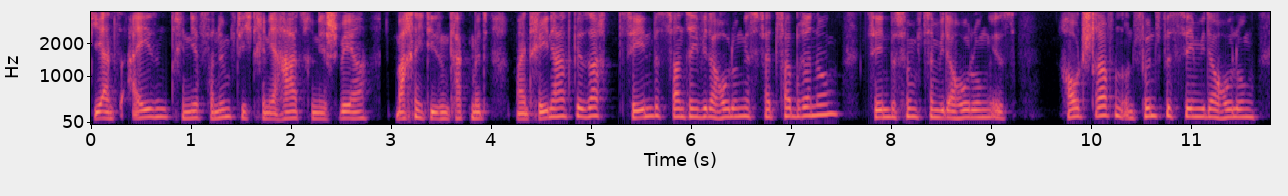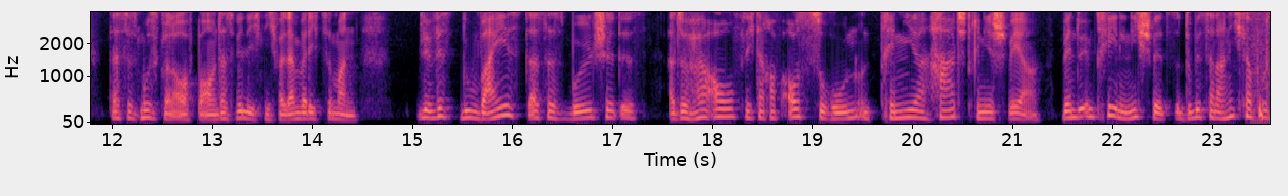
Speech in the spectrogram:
Geh ans Eisen, trainier vernünftig, trainier hart, trainier schwer. Mach nicht diesen Kack mit. Mein Trainer hat gesagt, 10 bis 20 Wiederholungen ist Fettverbrennung, 10 bis 15 Wiederholungen ist Hautstrafen und 5 bis 10 Wiederholungen, das ist Muskelaufbau. Und das will ich nicht, weil dann werde ich zum Mann. Wir wissen, du weißt, dass das Bullshit ist. Also hör auf, dich darauf auszuruhen und trainier hart, trainier schwer. Wenn du im Training nicht schwitzt und du bist danach nicht kaputt,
